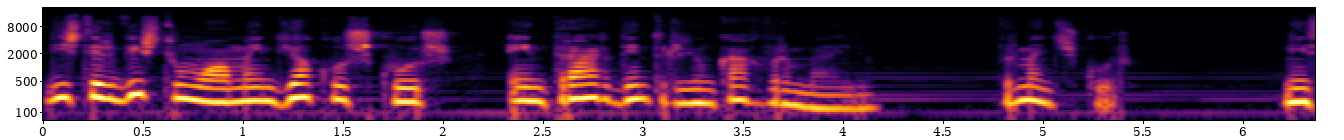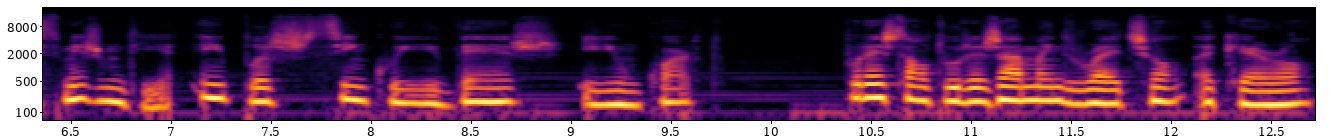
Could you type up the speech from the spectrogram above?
diz ter visto um homem de óculos escuros entrar dentro de um carro vermelho. Vermelho escuro. Nesse mesmo dia, aí pelas 5 e 10 e um quarto, por esta altura já a mãe de Rachel, a Carol,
